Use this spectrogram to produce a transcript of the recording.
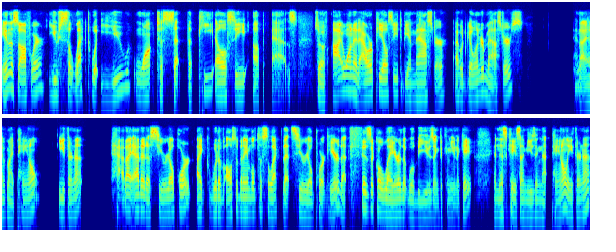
In the software, you select what you want to set the PLC up as. So if I wanted our PLC to be a master, I would go under masters, and I have my panel, ethernet. Had I added a serial port, I would have also been able to select that serial port here, that physical layer that we'll be using to communicate. In this case, I'm using that panel ethernet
